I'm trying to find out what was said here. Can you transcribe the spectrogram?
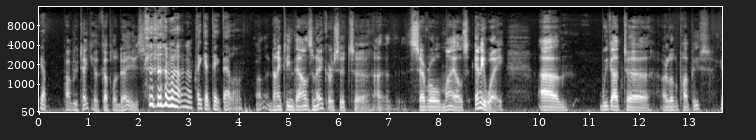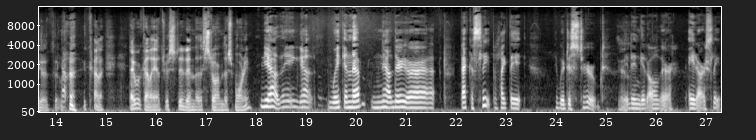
Yep. Probably take you a couple of days. well, I don't think it'd take that long. Well, 19,000 acres, it's uh, uh, several miles. Anyway, um, we got uh, our little puppies. You kind of, they were kind of interested in the storm this morning. Yeah, they got waking up. Now they are uh, back asleep, like they they were disturbed. Yeah. They didn't get all their eight hour sleep.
